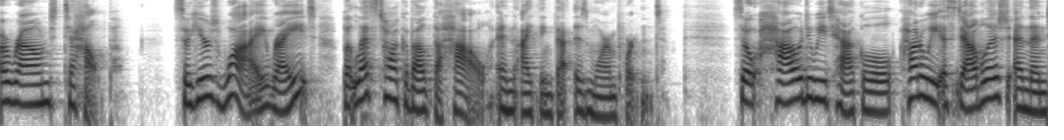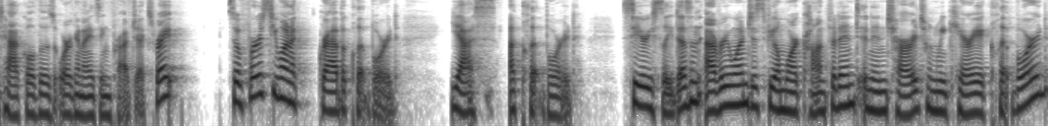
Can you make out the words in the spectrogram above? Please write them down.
around to help. So here's why, right? But let's talk about the how. And I think that is more important. So, how do we tackle, how do we establish and then tackle those organizing projects, right? So, first, you want to grab a clipboard. Yes, a clipboard. Seriously, doesn't everyone just feel more confident and in charge when we carry a clipboard?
